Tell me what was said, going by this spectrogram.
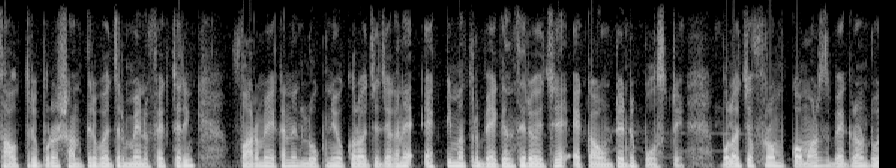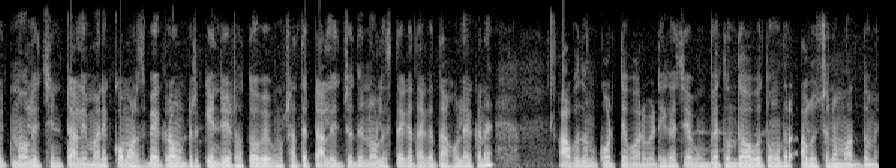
সাউথ ত্রিপুরা শান্তিরবাজার ম্যানুফ্যাকচারিং ফার্মে এখানে লোক নিয়োগ করা হয়েছে যেখানে একটি মাত্র ভ্যাকেন্সি রয়েছে অ্যাকাউন্টেন্ট পোস্টে বলা হচ্ছে from commerce background with knowledge in Tally মানে কমার্স ব্যাকগ্রাউন্ডের ক্যান্ডিডেট হতে হবে এবং সাথে টালির যদি নলেজ থেকে থাকে, তাহলে এখানে আবেদন করতে পারবে, ঠিক আছে? এবং বেতন দেওয়া হবে তোমাদের আলোচনার মাধ্যমে।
